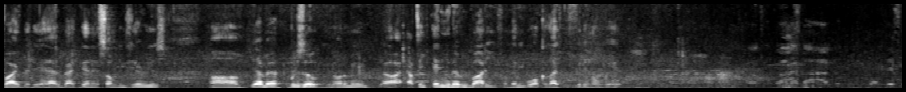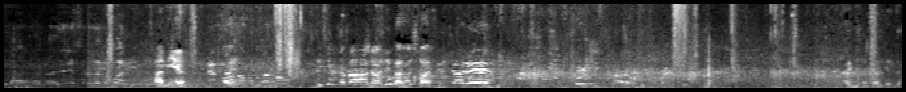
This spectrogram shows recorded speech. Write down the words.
vibe that they had back then in some of these areas. Um, yeah, man, Brazil, you know what I mean? Uh, I think any and everybody from any walk of life can fit in over here. A minha? Deixa ele na barraca ali, cara. Nós tá... de areia.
